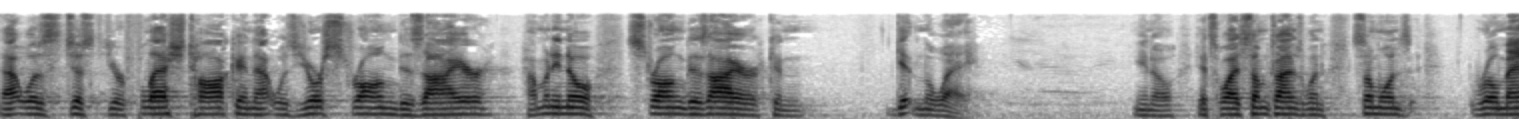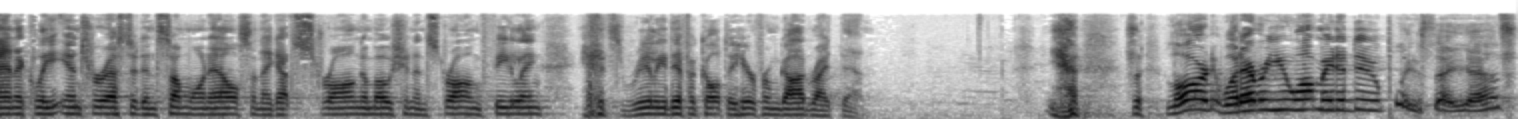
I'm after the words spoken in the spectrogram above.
that was just your flesh talking. That was your strong desire. How many know strong desire can get in the way? You know, it's why sometimes when someone's romantically interested in someone else and they got strong emotion and strong feeling, it's really difficult to hear from God right then. Yeah. So, Lord, whatever you want me to do, please say yes.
